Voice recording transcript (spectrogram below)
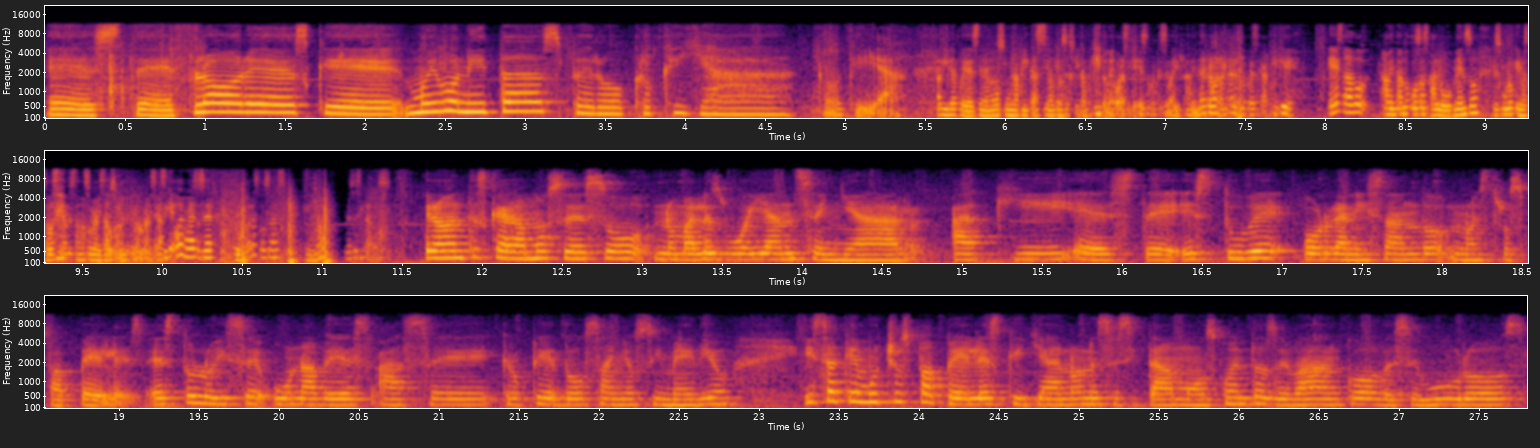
este, flores que muy bonitas, pero creo que ya, como que ya. tenemos una aplicación pero antes que hagamos eso, nomás les voy a enseñar aquí, este, estuve organizando nuestros papeles. Esto lo hice una vez hace, creo que dos años y medio, y saqué muchos papeles que ya no necesitamos, cuentas de banco, de seguros,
